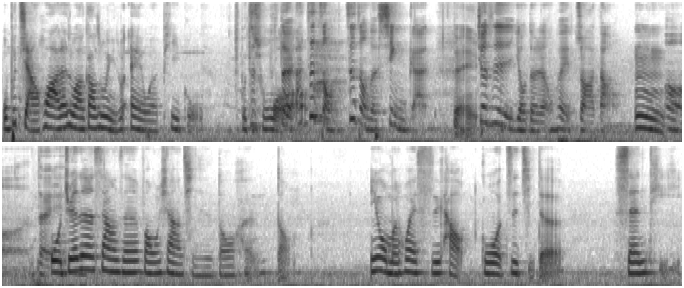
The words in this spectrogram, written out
我不讲话，但是我要告诉你说，哎，我的屁股不错。对啊，这种这种的性感，对，就是有的人会抓到。嗯嗯，对，我觉得上升风向其实都很懂，因为我们会思考过自己的身体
